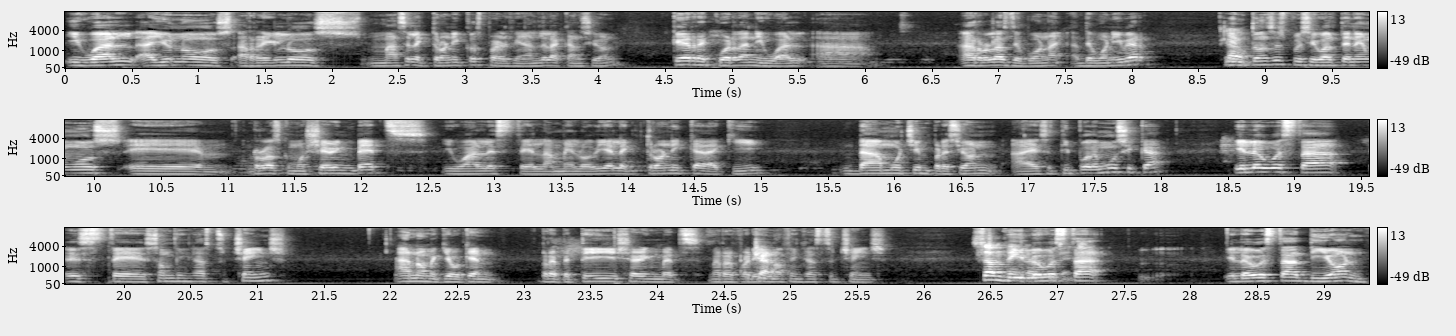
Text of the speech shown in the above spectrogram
Igual hay unos arreglos más electrónicos para el final de la canción que recuerdan igual a, a rolas de Bon, de Bon Iver. Claro. Entonces, pues igual tenemos eh, rolas como Sharing Beds, igual este, la melodía electrónica de aquí da mucha impresión a ese tipo de música. Y luego está este, Something Has to Change. Ah, no, me equivoqué. Repetí Sharing Beds. Me refería Claro. a Nothing Has to Change. Something Y luego change. está. Y luego está Dion,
